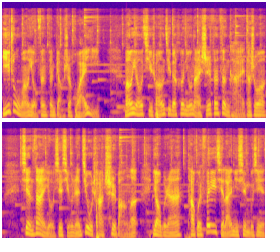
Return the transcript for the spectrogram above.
一众网友纷纷表示怀疑。网友起床记得喝牛奶十分愤慨，他说：“现在有些行人就差翅膀了，要不然他会飞起来，你信不信？”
